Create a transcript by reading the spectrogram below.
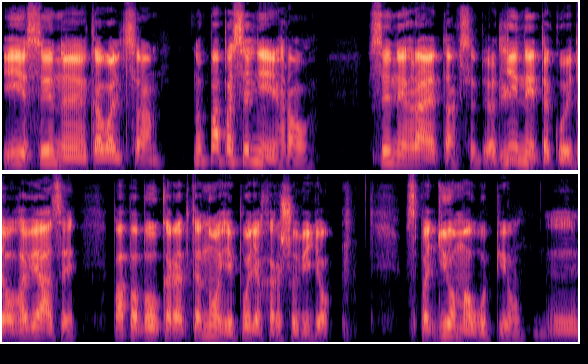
И сын э, Ковальца. Ну, папа сильнее играл. Сын играет так себе. Длинный такой, долговязый. Папа был коротконогий, поле хорошо видел. С подъема лупил. Э,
